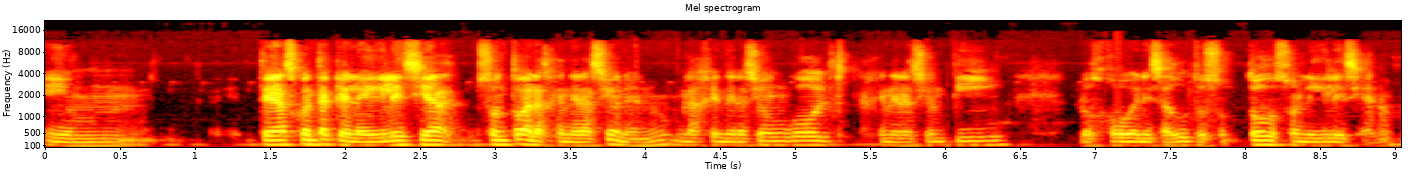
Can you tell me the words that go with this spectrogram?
em, te das cuenta que la iglesia son todas las generaciones, ¿no? La generación Gold, la generación Teen, los jóvenes adultos, todos son la iglesia, ¿no?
